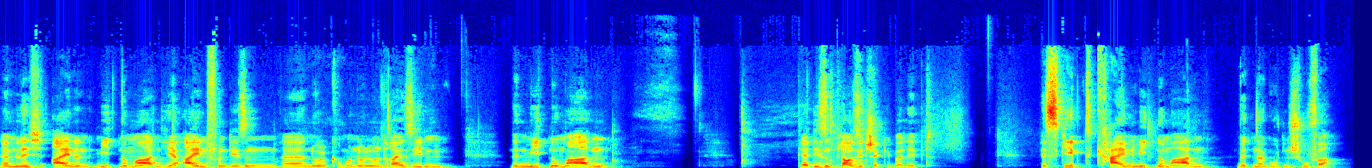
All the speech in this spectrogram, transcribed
nämlich einen Mietnomaden, hier einen von diesen äh, 0,0037, einen Mietnomaden, der diesen Plausi-Check überlebt. Es gibt keinen Mietnomaden mit einer guten Schufa.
